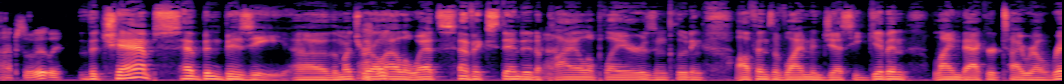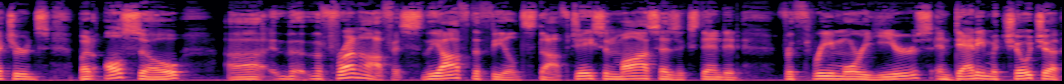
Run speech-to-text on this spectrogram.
Absolutely. The champs have been busy. Uh, the Montreal Alouettes have extended a pile of players, including offensive lineman Jesse Gibbon, linebacker Tyrell Richards, but also uh, the the front office, the off the field stuff. Jason Moss has extended for three more years, and Danny Maciocia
